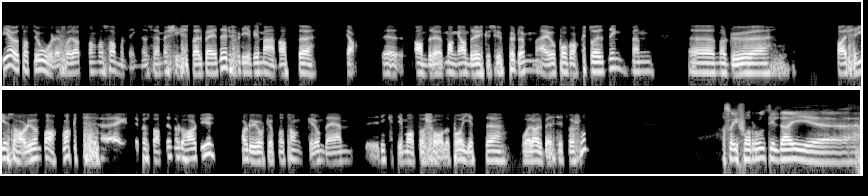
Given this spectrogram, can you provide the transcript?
vi har jo tatt til orde for at man må sammenligne seg med skiftarbeider, fordi vi mener at eh, eh, andre, mange andre yrkesgrupper de er jo på vaktordning. Men eh, når du eh, har fri, så har du jo en bakvakt eh, egentlig bestandig når du har dyr. Har du gjort opp noen tanker om det er en riktig måte å se det på, gitt uh, vår arbeidssituasjon? Altså I forhold til de uh,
